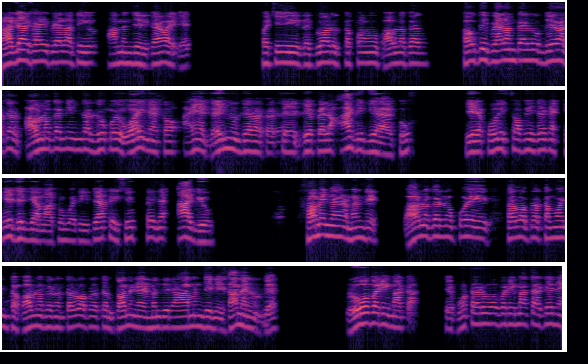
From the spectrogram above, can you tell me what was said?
રાજાશાહી પહેલાથી આ મંદિર કહેવાય છે. પછી રજવાડું કપાણું ભાવનગર. સૌથી પહેલામાં પહેલું દેરાસર ભાવનગરની અંદર જો કોઈ હોય ને તો અહીંયા જૈનનું દેરાસર છે. જે પહેલા આ જગ્યાએ હતું. જે પોલીસ ઓફિસ છે ને એ જગ્યામાં હતું. પછી ત્યાંથી શિફ્ટ થઈને આ ગયું. સ્વામિનારાયણ મંદિર. ભાવનગરનું કોઈ સર્વપ્રથમ હોય તો ભાવનગરનું સર્વપ્રથમ સ્વામિનારાયણ મંદિર આ મંદિરની સામેનું છે. રોવાપરી માતા જે મોટા રોવાપરી માતા છે ને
